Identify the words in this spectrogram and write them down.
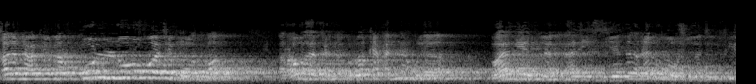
قال ابن عبد البر كل رواة موطأ روى هكذا والواقع أنه لا. وهذه هذه الزيادة غير موجودة في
